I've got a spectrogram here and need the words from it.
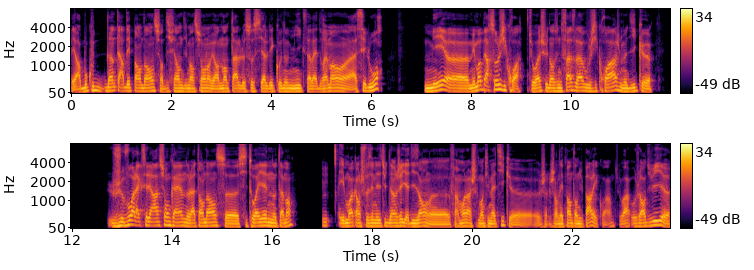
va y avoir beaucoup d'interdépendance sur différentes dimensions, l'environnemental, le social, l'économique, ça va être vraiment euh, assez lourd. Mais euh, mais moi perso, j'y crois. Tu vois, je suis dans une phase là où j'y crois. Je me dis que je vois l'accélération quand même de la tendance citoyenne notamment. Mm. Et moi, quand je faisais mes études d'ingé il y a 10 ans, euh, enfin, moi, le réchauffement climatique, euh, j'en ai pas entendu parler, quoi. Hein, tu vois, aujourd'hui, euh,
